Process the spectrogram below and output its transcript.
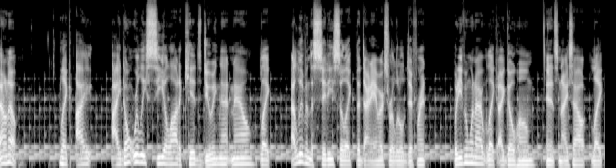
i don't know like i I don't really see a lot of kids doing that now. Like I live in the city, so like the dynamics are a little different. But even when I like I go home and it's nice out, like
